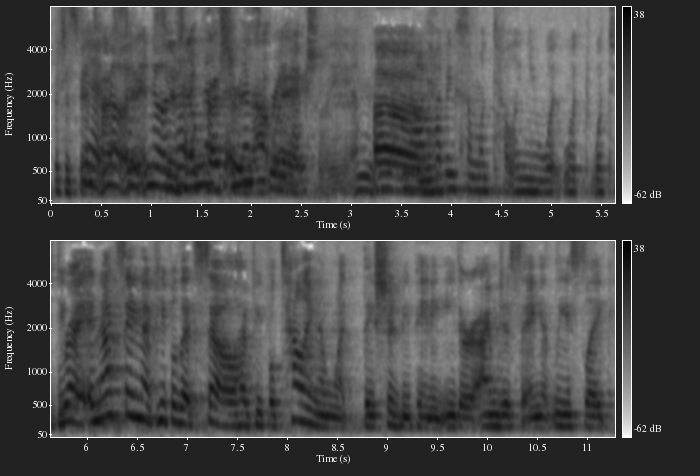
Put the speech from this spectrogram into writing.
which is fantastic. Yeah, no, no, so there's that, no pressure and that's, and that's in that great, way. actually, and um, not having someone telling you what, what, what to do. Right, and not saying that people that sell have people telling them what they should be painting either. I'm just saying at least like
